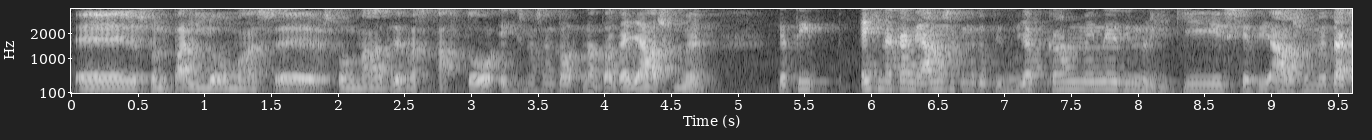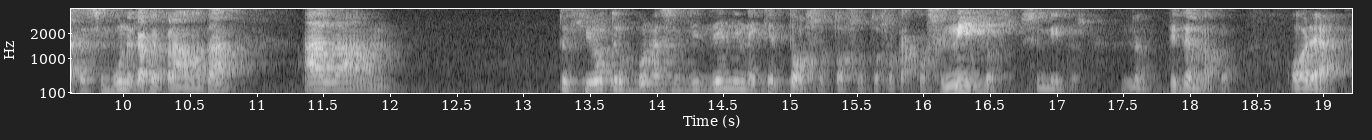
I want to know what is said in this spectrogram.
ε, στον υπάλληλό μας, ε, στον manager μας. Αυτό έχει σημασία να το, να το αγκαλιάσουμε γιατί έχει να κάνει άμεσα και με το ότι η δουλειά που κάνουμε είναι δημιουργική, σχεδιάζουμε. Εντάξει, θα συμβούν κάποια πράγματα, αλλά το χειρότερο που μπορεί να συμβεί δεν είναι και τόσο τόσο τόσο κακό. Συνήθως. Συνήθως. ναι. Τι θέλω να πω. Ωραία.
